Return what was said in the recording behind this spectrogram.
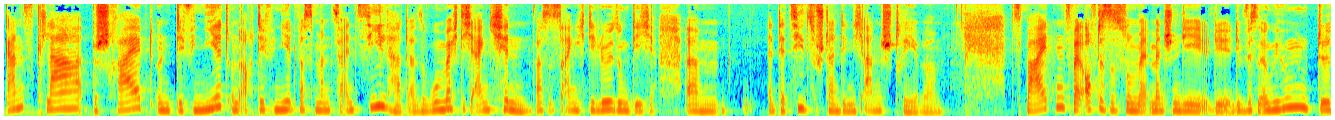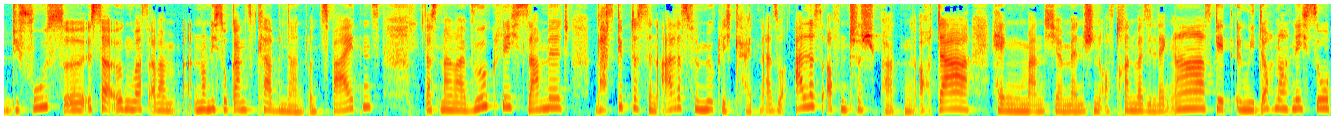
ganz klar beschreibt und definiert und auch definiert, was man für ein Ziel hat. Also wo möchte ich eigentlich hin? Was ist eigentlich die Lösung, die ich, ähm, der Zielzustand, den ich anstrebe? Zweitens, weil oft ist es so Menschen, die, die, die wissen irgendwie, hm, diffus äh, ist da irgendwas, aber noch nicht so ganz klar benannt. Und zweitens, dass man mal wirklich sammelt, was gibt es denn alles für Möglichkeiten? Also alles auf den Tisch packen. Auch da hängen manche Menschen oft dran, weil sie denken, ah, es geht irgendwie doch noch nicht so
